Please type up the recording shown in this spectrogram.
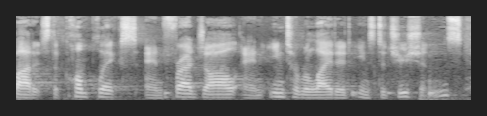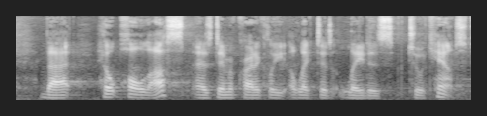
but it's the complex and fragile and interrelated institutions that help hold us as democratically elected leaders to account.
